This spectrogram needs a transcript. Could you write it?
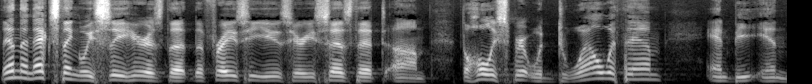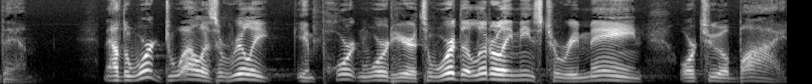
Then the next thing we see here is the, the phrase he used here. He says that um, the Holy Spirit would dwell with them and be in them. Now, the word dwell is a really important word here. It's a word that literally means to remain or to abide.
